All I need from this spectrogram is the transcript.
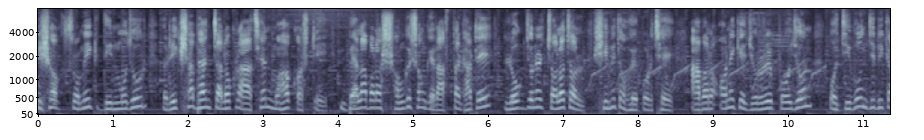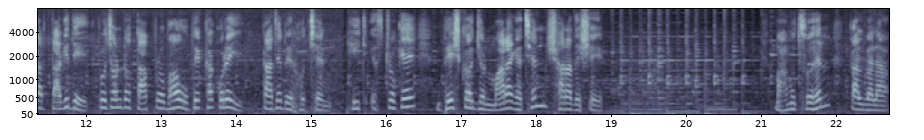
কৃষক, শ্রমিক, দিনমজুর, রিক্সা ভ্যান চালকরা আছেন মহাকষ্টে। বেলা বাড়ার সঙ্গে সঙ্গে রাস্তাঘাটে লোকজনের চলাচল সীমিত হয়ে পড়ছে। আবার অনেকে জরুরি প্রয়োজন ও জীবন জীবিকার তাগিদে প্রচণ্ড তাপপ্রবাহ উপেক্ষা করেই কাজে বের হচ্ছেন। হিট স্ট্রোকে বেশ কয়েকজন মারা গেছেন সারা দেশে। মাহমুদ সোহেল, কালবেলা।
